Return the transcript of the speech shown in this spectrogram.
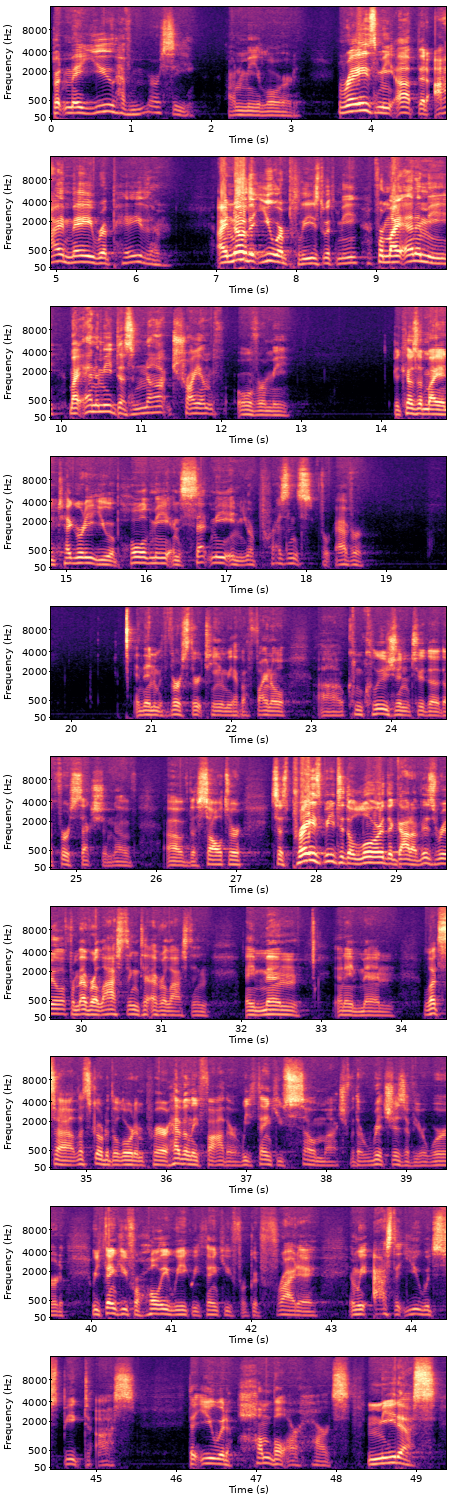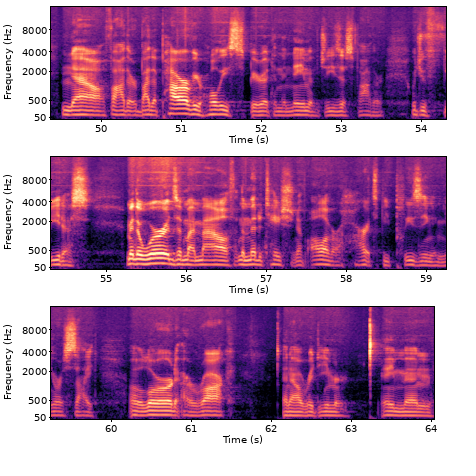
But may you have mercy on me, Lord. Raise me up that I may repay them. I know that you are pleased with me, for my enemy, my enemy does not triumph over me. Because of my integrity, you uphold me and set me in your presence forever. And then with verse 13, we have a final uh, conclusion to the, the first section of, of the Psalter. It says, Praise be to the Lord, the God of Israel, from everlasting to everlasting. Amen and amen. Let's, uh, let's go to the Lord in prayer. Heavenly Father, we thank you so much for the riches of your word. We thank you for Holy Week. We thank you for Good Friday. And we ask that you would speak to us, that you would humble our hearts. Meet us now, Father, by the power of your Holy Spirit in the name of Jesus, Father. Would you feed us? May the words of my mouth and the meditation of all of our hearts be pleasing in your sight. O Lord, our rock and our Redeemer. Amen.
